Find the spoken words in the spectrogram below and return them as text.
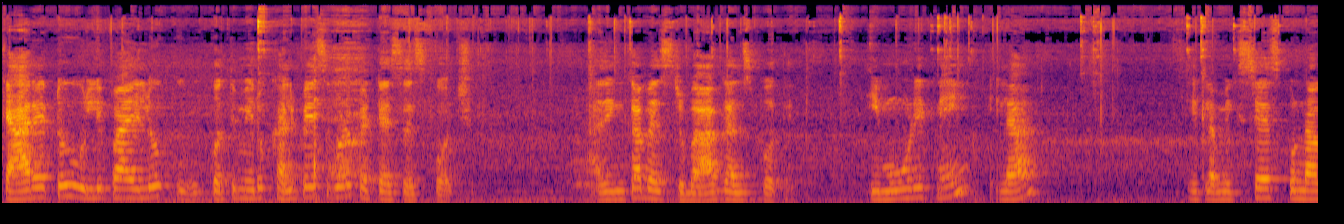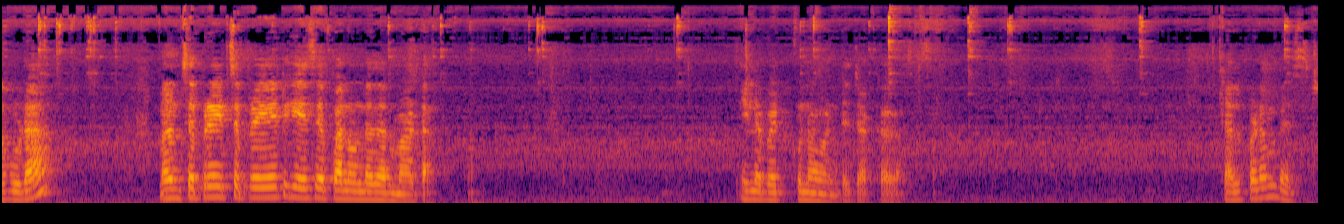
క్యారెట్ ఉల్లిపాయలు కొత్తిమీర కలిపేసి కూడా పెట్టేసేసుకోవచ్చు. అది ఇంకా బెస్ట్ బాగా కలిసిపోతాయి ఈ మూడింటిని ఇలా ఇట్లా మిక్స్ చేసుకున్నా కూడా మనం సెపరేట్ సెపరేట్గా వేసే పని ఉండదు ఇలా పెట్టుకున్నామంటే చక్కగా. కలపడం బెస్ట్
